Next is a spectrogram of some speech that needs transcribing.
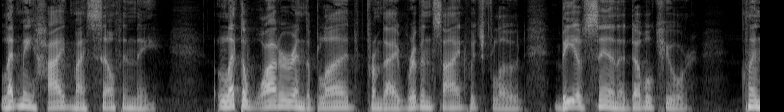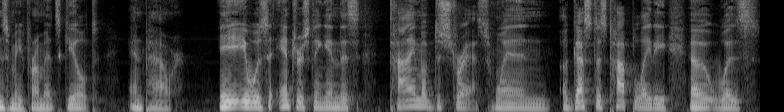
let me hide myself in thee. Let the water and the blood from thy riven side which flowed be of sin a double cure. Cleanse me from its guilt and power. It was interesting in this time of distress when Augustus Toplady uh, was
